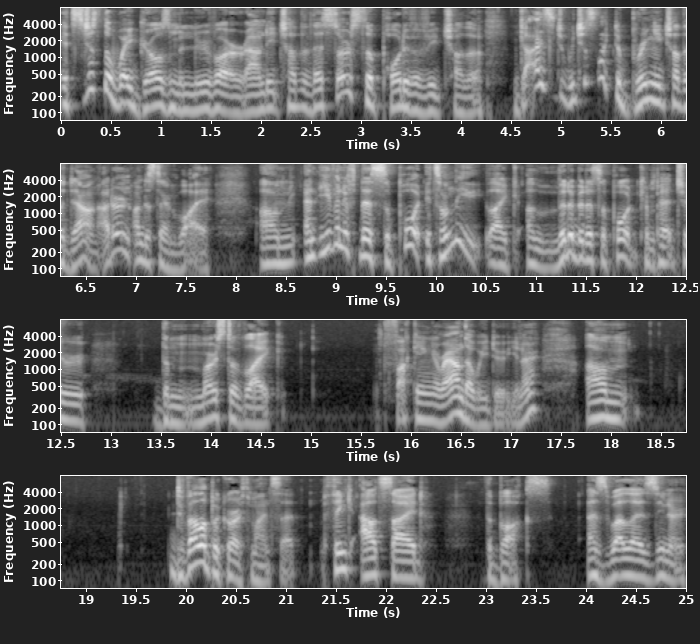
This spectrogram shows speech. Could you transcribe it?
It's just the way girls maneuver around each other. They're so supportive of each other. Guys, we just like to bring each other down. I don't understand why. Um, and even if there's support, it's only like a little bit of support compared to the most of like fucking around that we do, you know? Um, develop a growth mindset think outside the box as well as, you know,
